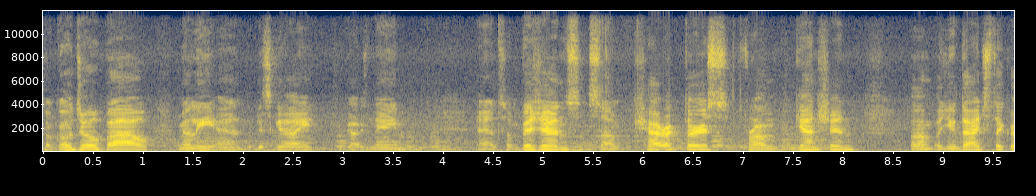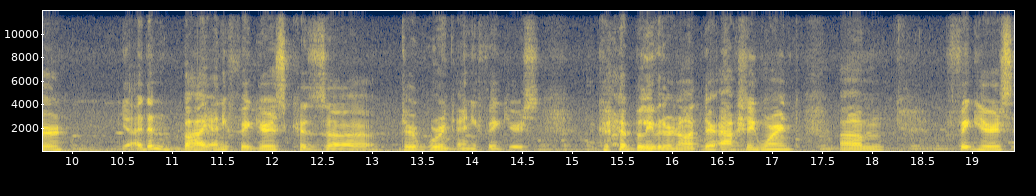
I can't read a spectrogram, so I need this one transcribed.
So Gojo, Bao, Millie, and this guy. Forgot his name. And some visions, some characters from Genshin. Um, a You Died sticker. Yeah, I didn't buy any figures because uh, there weren't any figures. Believe it or not, there actually weren't um, figures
